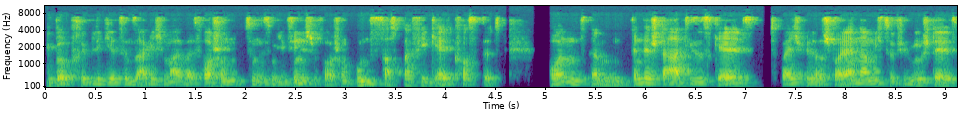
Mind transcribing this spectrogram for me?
überprivilegiert sind, sage ich mal, weil Forschung, zumindest medizinische Forschung, unfassbar viel Geld kostet. Und ähm, wenn der Staat dieses Geld zum Beispiel als Steuereinnahmen nicht zur Verfügung stellt,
